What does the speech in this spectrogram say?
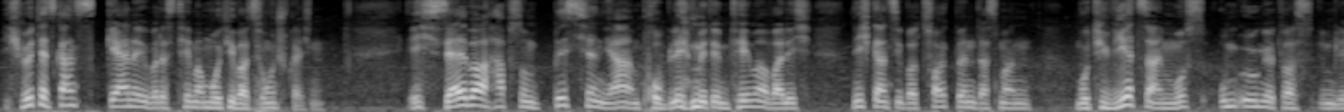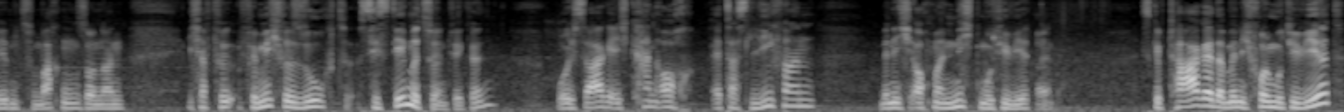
Ich würde jetzt ganz gerne über das Thema Motivation sprechen. Ich selber habe so ein bisschen ja, ein Problem mit dem Thema, weil ich nicht ganz überzeugt bin, dass man motiviert sein muss, um irgendetwas im Leben zu machen, sondern ich habe für, für mich versucht, Systeme zu entwickeln, wo ich sage, ich kann auch etwas liefern, wenn ich auch mal nicht motiviert bin. Es gibt Tage, da bin ich voll motiviert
